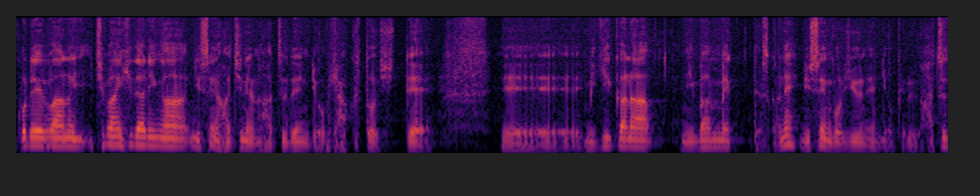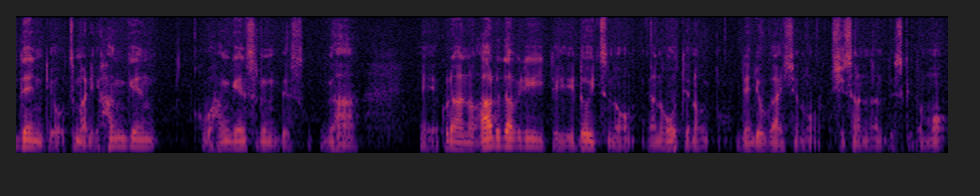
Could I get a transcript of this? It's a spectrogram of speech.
これはあの一番左が2008年の発電量100として、えー、右から2番目ですかね2050年における発電量つまり半減ほぼ半減するんですがこれはあの RWE というドイツのあの大手の電力会社の試算なんですけども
